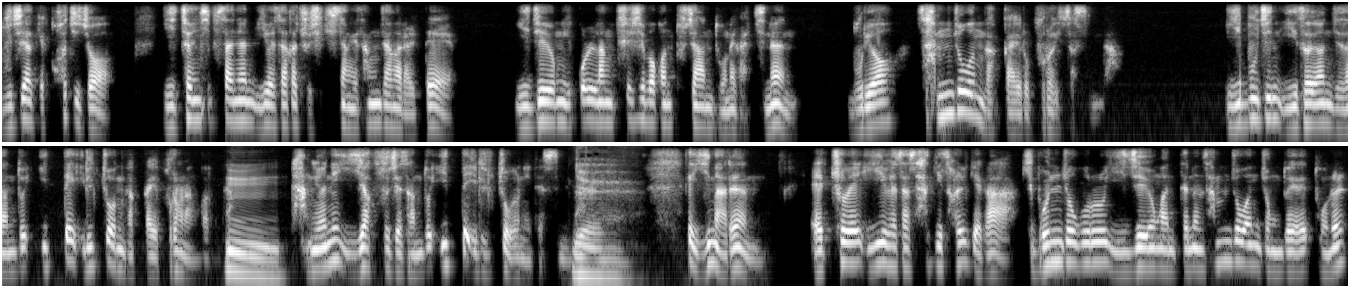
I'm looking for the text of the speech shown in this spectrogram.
무지하게 커지죠. 2014년 이 회사가 주식시장에 상장을 할 때 이재용이 꼴랑 70억 원 투자한 돈의 가치는 무려 3조 원 가까이로 불어 있었습니다. 이부진 이서연 재산도 이때 1조 원 가까이 불어난 겁니다. 음. 당연히 이학수 재산도 이때 1조 원이 됐습니다. 예. 그러니까 이 말은 애초에 이 회사 사기 설계가 기본적으로 이재용한테는 3조 원 정도의 돈을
